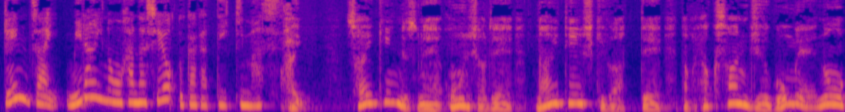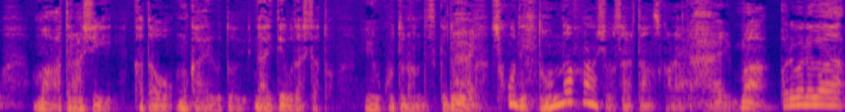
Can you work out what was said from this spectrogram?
現在未来のお話を伺っていきます。はい。最近ですね、御社で内定式があって、なんか135名の、まあ、新しい方を迎えるという内定を出したということなんですけど、はい。そこでどんな話をされたんですかね？はい。まあ、我々が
